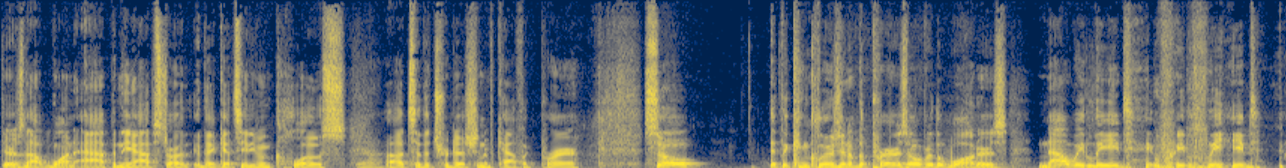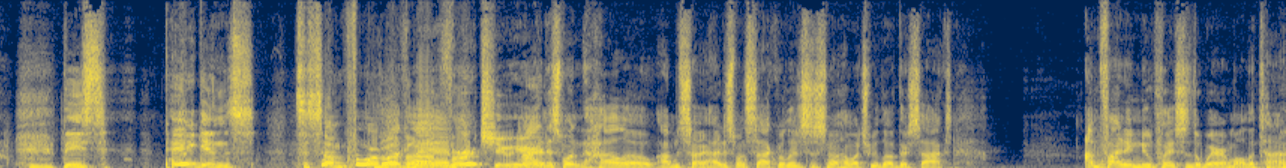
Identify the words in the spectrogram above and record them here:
There's not one app in the App Store that gets it even close Yeah. uh, to the tradition of Catholic prayer. So, at the conclusion of the prayers over the waters, now we lead we lead these pagans to some form Look, of uh, man, virtue here. I just want Hallow. I'm sorry. I just want sock religious to know how much we love their socks. I'm finding new places to wear them all the time.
